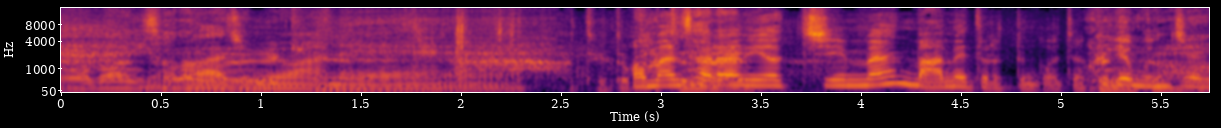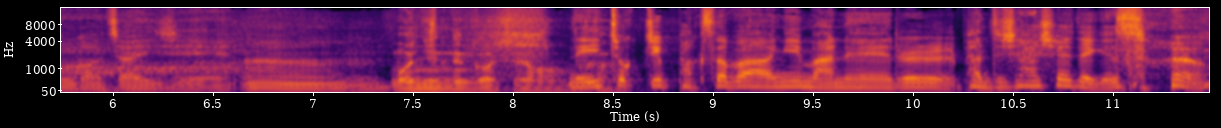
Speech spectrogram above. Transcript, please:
엄한 이거 사람을 아주 이렇게. 묘하네 어떻게 또 엄한 사람이었지만 마음에 들었던 거죠. 그게 그러니까. 문제인 거죠, 이제. 음. 못 있는 거죠. 네, 이쪽 집 박서방이 만회를 반드시 하셔야 되겠어요.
